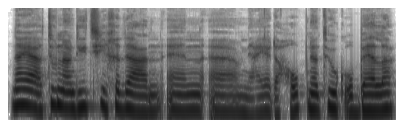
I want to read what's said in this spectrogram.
nou ja, toen auditie gedaan. En ehm, nou ja, de hoop natuurlijk op bellen.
